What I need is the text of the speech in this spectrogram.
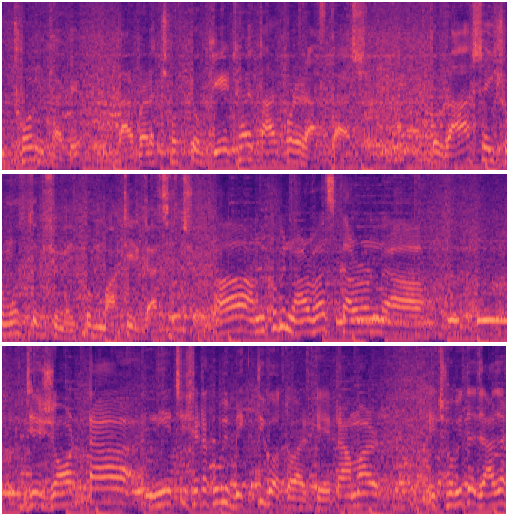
উঠোন থাকে, তারপরে ছোট্ট গেট হয়, তারপরে রাস্তা আসে। তো রাস এই সমস্ত কিছু নেই, খুব মাটির ছবি। আমি খুবই নার্ভাস কারণ যে জ্বরটা নিয়েছি সেটা খুবই ব্যক্তিগত আর কি। এটা আমার, এই ছবিতে যা যা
